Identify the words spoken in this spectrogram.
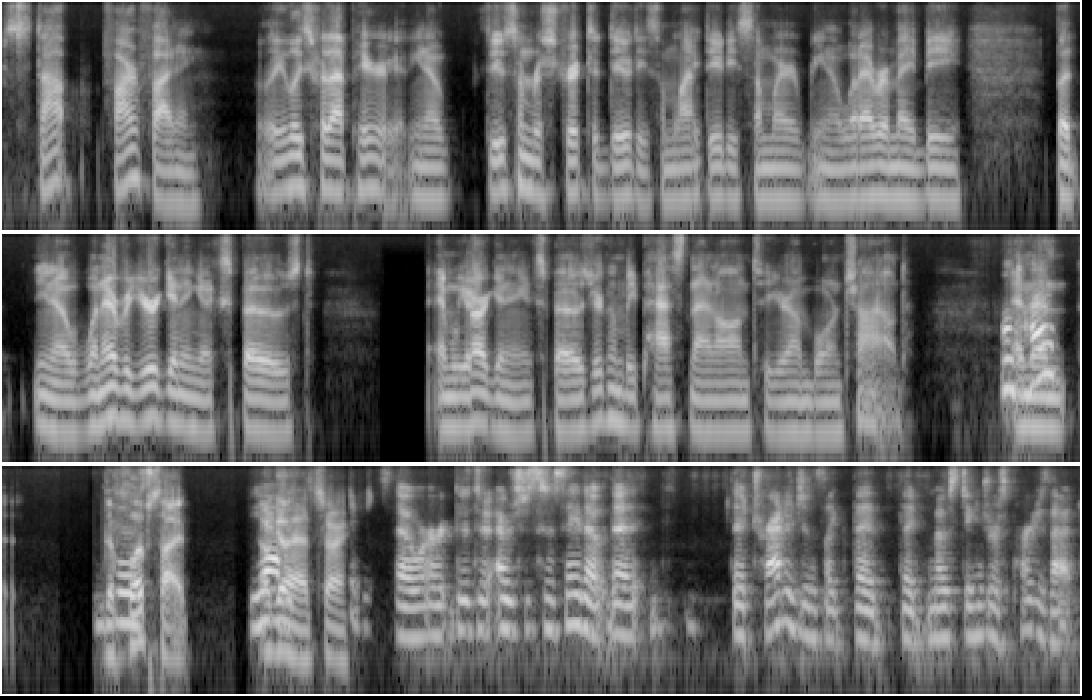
stop firefighting, at least for that period. You know, do some restricted duty, some light duty somewhere, you know, whatever it may be. But, you know, whenever you're getting exposed, and we are getting exposed, you're going to be passing that on to your unborn child. Okay. And then the flip side. Oh, yeah, oh, go ahead. Sorry. So, or I was just going to say though that the teratogens, like the the most dangerous part is that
